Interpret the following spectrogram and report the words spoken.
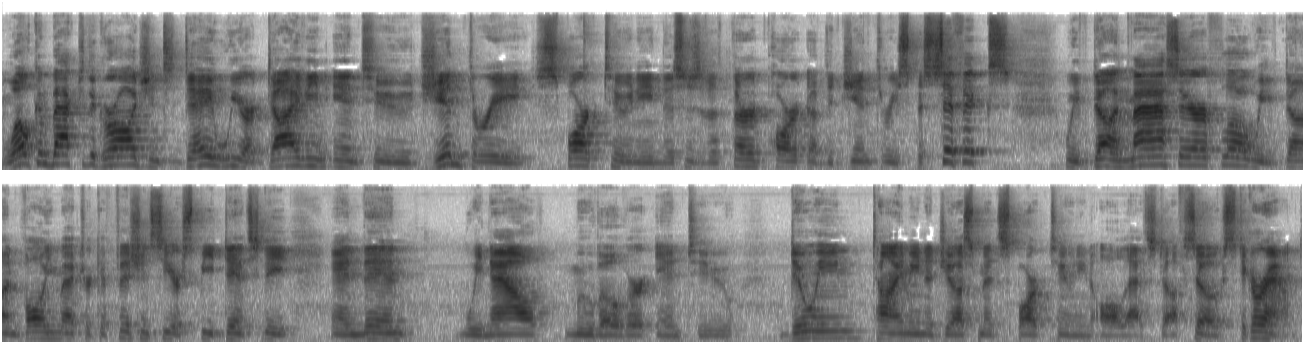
welcome back to the garage and today we are diving into Gen 3 spark tuning. This is the third part of the Gen 3 specifics. We've done mass airflow, we've done volumetric efficiency or speed density, and then we now move over into doing timing adjustments, spark tuning, all that stuff. So stick around.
